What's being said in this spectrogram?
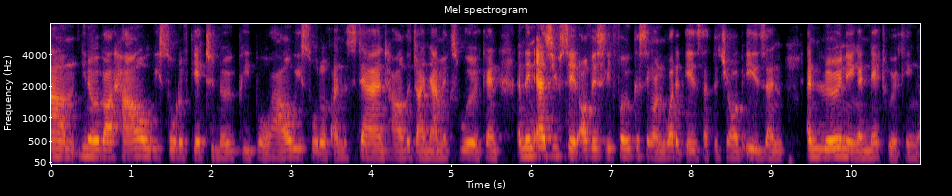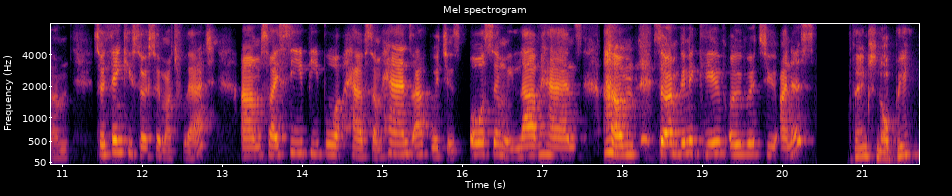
um, you know, about how we sort of get to know people, how we sort of understand how the dynamics work, and and then as you said, obviously focusing on what it is that the job is, and and learning and networking. Um, so thank you so so much for that. Um, so I see people have some hands up, which is awesome. We love hands. Um, so I'm going to give over to Anis. Thanks, Nopi.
